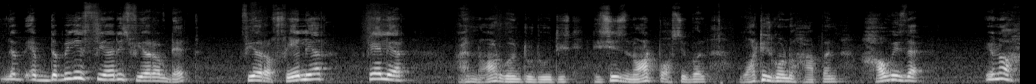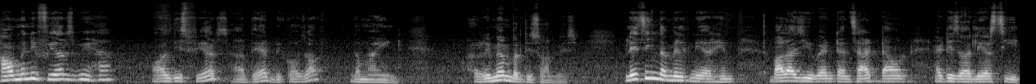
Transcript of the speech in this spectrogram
the, eh, the biggest fear is fear of death, fear of failure. Failure. I'm not going to do this. This is not possible. What is going to happen? How is that? You know how many fears we have? All these fears are there because of the mind. Remember this always. Placing the milk near him, Balaji went and sat down at his earlier seat,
